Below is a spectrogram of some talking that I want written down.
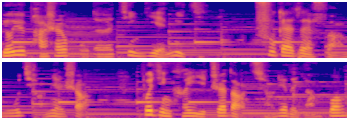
由于爬山虎的茎叶密集。覆盖在房屋墙面上，不仅可以遮挡强烈的阳光，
